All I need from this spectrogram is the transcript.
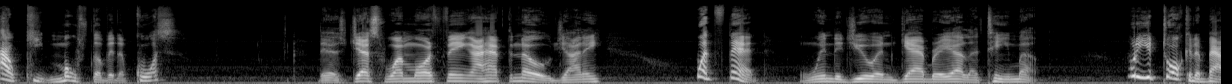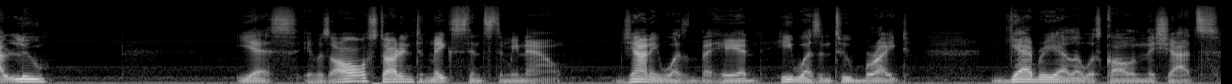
I'll keep most of it, of course. There's just one more thing I have to know, Johnny. What's that? When did you and Gabriella team up? What are you talking about, Lou? Yes, it was all starting to make sense to me now. Johnny wasn't the head, he wasn't too bright. Gabriella was calling the shots.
